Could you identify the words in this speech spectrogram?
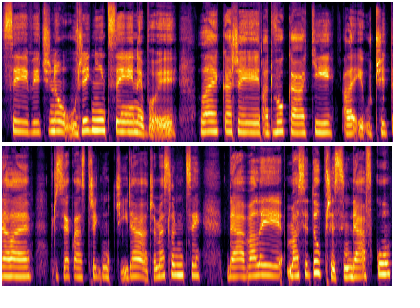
si většinou úředníci nebo i lékaři, advokáti, ale i učitelé, prostě taková střední třída a řemeslníci, dávali masitou přesnídávku,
